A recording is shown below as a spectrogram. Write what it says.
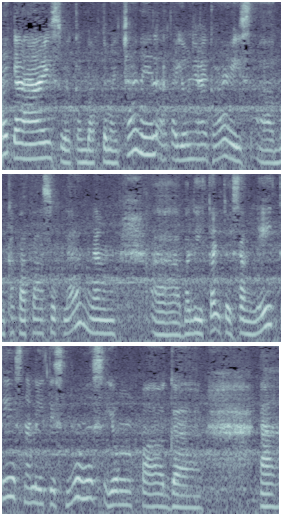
Hi guys! Welcome back to my channel. At ayun nga guys, um, kapapasok lang ng uh, balita. Ito isang latest na latest news. Yung pag uh, uh,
